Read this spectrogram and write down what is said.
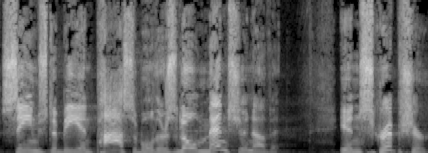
seems to be impossible. There's no mention of it in Scripture.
